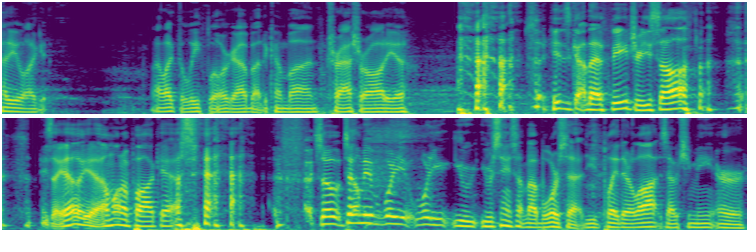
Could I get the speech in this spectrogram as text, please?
How do you like it? I like the leaf blower guy about to come by and trash our audio. He's got that feature. You saw him? He's like, oh yeah, I'm on a podcast. so tell me, what you what you you you were saying something about Boar's Head? You played there a lot? Is that what you mean, or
